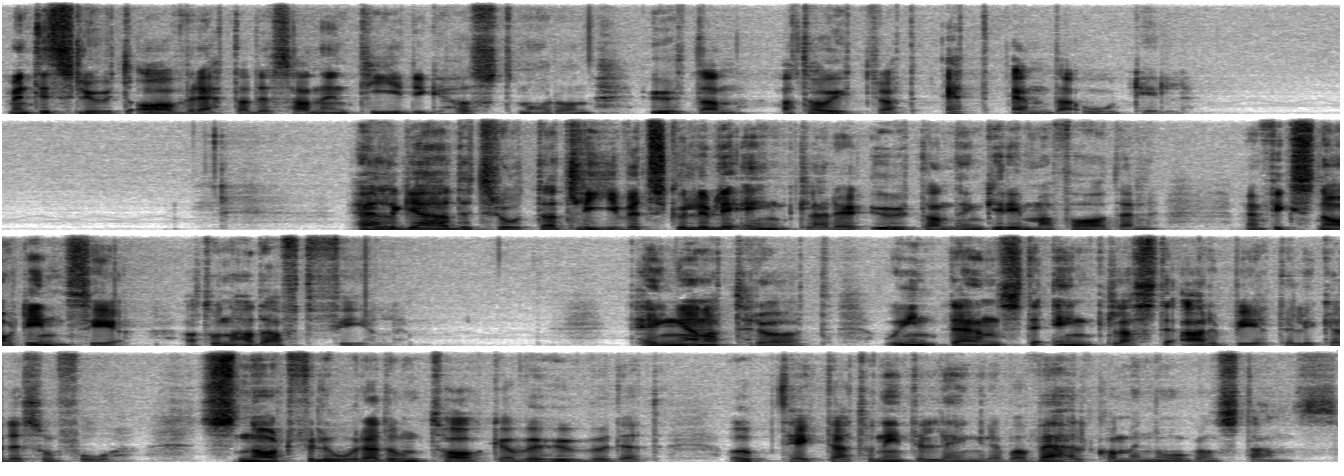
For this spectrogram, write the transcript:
men till slut avrättades han en tidig höstmorgon utan att ha yttrat ett enda ord till. Helga hade trott att livet skulle bli enklare utan den grymma fadern, men fick snart inse att hon hade haft fel. Pengarna tröt och inte ens det enklaste arbete lyckades hon få. Snart förlorade hon tak över huvudet och upptäckte att hon inte längre var välkommen någonstans.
